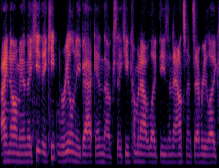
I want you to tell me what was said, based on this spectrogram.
I know, man. They keep they keep reeling me back in though, because they keep coming out with like these announcements every like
